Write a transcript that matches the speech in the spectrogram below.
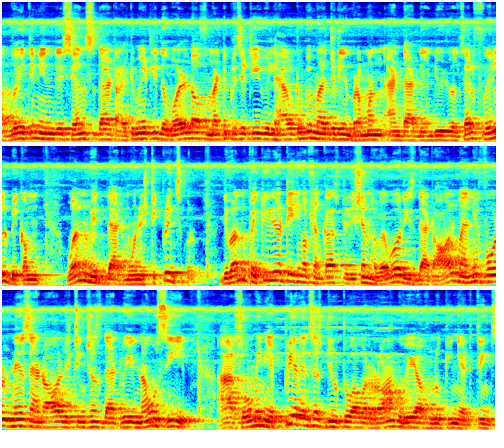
Advaitin in the sense that ultimately the world of multiplicity will have to be merged in Brahman and that the individual self will become one with that monistic principle. The one peculiar teaching of Shankara's tradition, however, is that all manifoldness and all distinctions that we now see are so many appearances due to our wrong way of looking at things.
